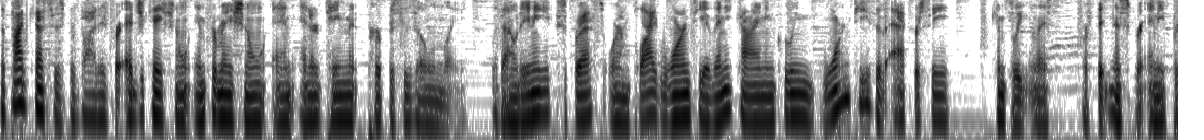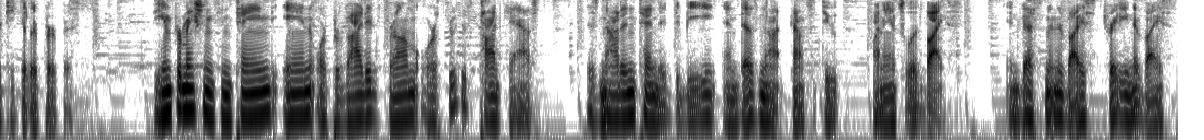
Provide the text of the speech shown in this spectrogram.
The podcast is provided for educational, informational, and entertainment purposes only, without any express or implied warranty of any kind, including warranties of accuracy, completeness, or fitness for any particular purpose. The information contained in or provided from or through this podcast is not intended to be and does not constitute financial advice, investment advice, trading advice,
